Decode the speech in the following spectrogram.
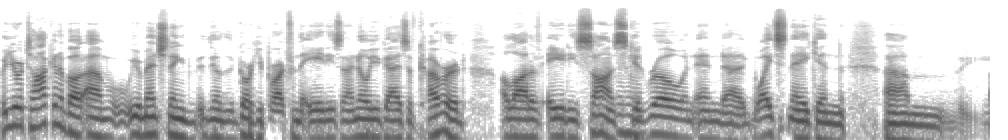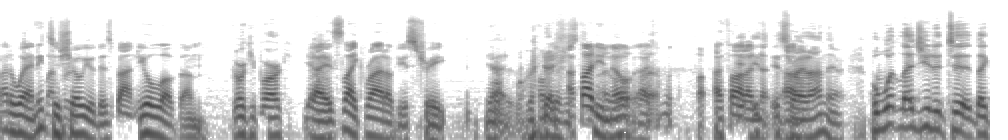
But you were talking about um, we were mentioning you know the Gorky Park from the '80s, and I know you guys have covered a lot of '80s songs, Mm-hmm. Skid Row and and uh, Whitesnake and. Um, By the way, I need to show you this band. You'll love them. Gorky Park. Yeah, it's like right up your street. yeah. right. I thought you know love that. I thought It- kn- it's, it's uh, right on there. But what led you to, to like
